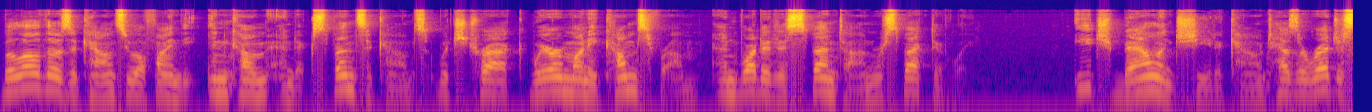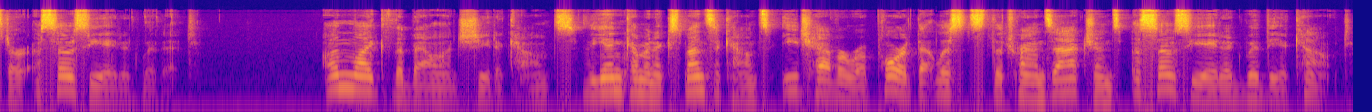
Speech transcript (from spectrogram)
Below those accounts, you will find the income and expense accounts, which track where money comes from and what it is spent on, respectively. Each balance sheet account has a register associated with it. Unlike the balance sheet accounts, the income and expense accounts each have a report that lists the transactions associated with the account.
